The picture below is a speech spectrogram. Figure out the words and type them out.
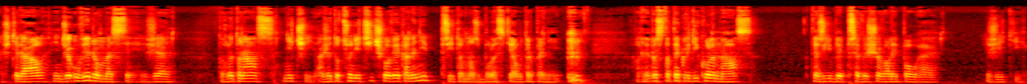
Ještě dál, jenže uvědomme si, že tohle to nás ničí a že to, co ničí člověka, není přítomnost bolesti a utrpení, ale nedostatek lidí kolem nás, kteří by převyšovali pouhé žití.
